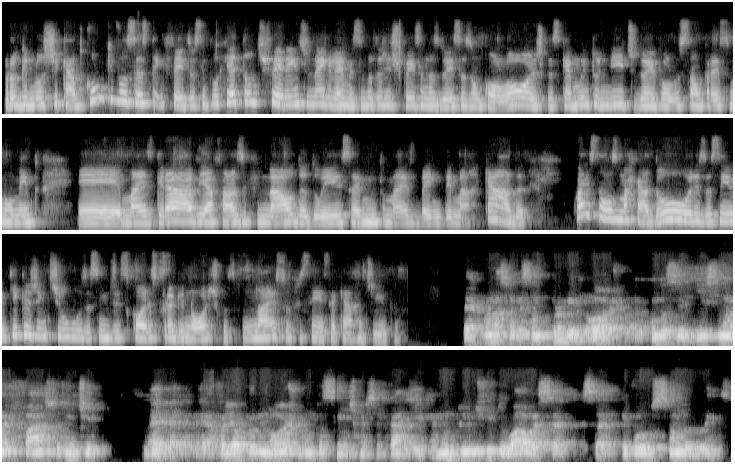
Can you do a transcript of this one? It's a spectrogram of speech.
prognosticado. Como que vocês têm feito assim? Porque é tão diferente, né, Guilherme? Assim, quando a gente pensa nas doenças oncológicas, que é muito nítido a evolução para esse momento é, mais grave, a fase final da doença é muito mais bem demarcada. Quais são os marcadores, assim, o que, que a gente usa, assim, de scores prognósticos na insuficiência cardíaca? É, com relação à questão prognóstico, como você disse, não é fácil a gente né, é, é, avaliar o prognóstico de um paciente com insuficiência cardíaca. É muito individual essa, essa evolução da doença.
